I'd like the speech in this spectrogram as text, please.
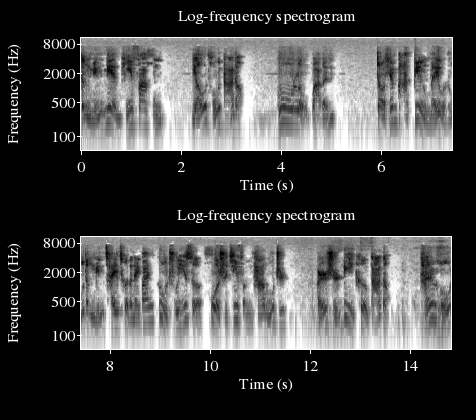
邓明面皮发红，摇头答道：“孤陋寡闻。”赵天霸并没有如邓明猜测的那般露出一色或是讥讽他无知，而是立刻答道。谭侯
